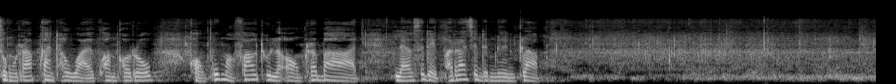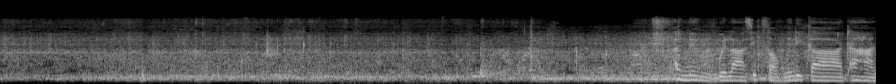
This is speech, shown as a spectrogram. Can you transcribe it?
ทรงรับการถวายความเคารพของผู้มาเฝ้าทูลละอองพระบาท แล้วเสด็จพระราชดำเนินกลับ อันหนึ่งเวลา 12 นาฬิกาทหาร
